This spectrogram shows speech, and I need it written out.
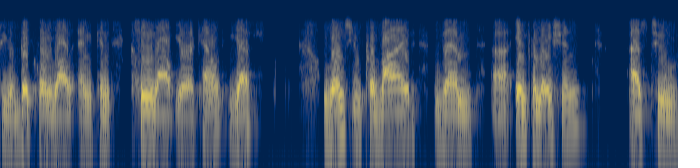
to your Bitcoin wallet and can clean out your account. Yes. Once you provide them uh, information as to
